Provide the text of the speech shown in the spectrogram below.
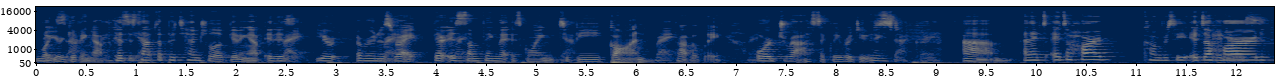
what you're giving up because it's Yeah. not the potential of giving up. It is Right. your Arun is Right. right. There is Right. something that is going to Yeah. be gone Right. probably Right. or drastically reduced. Exactly. Um, and it's it's a hard conversation. It's a hard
